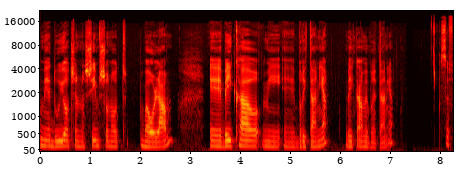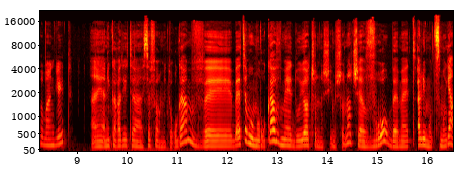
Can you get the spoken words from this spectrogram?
מעדויות של נשים שונות בעולם, אה, בעיקר מבריטניה, בעיקר מבריטניה. ספר באנגלית? אה, אני קראתי את הספר המתורגם, ובעצם הוא מורכב מעדויות של נשים שונות שעברו באמת אלימות סמויה.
